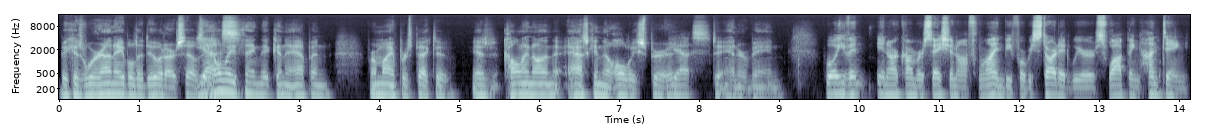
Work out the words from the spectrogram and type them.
because we're unable to do it ourselves. Yes. The only thing that can happen, from my perspective, is calling on, asking the Holy Spirit yes. to intervene. Well, even in our conversation offline before we started, we were swapping hunting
